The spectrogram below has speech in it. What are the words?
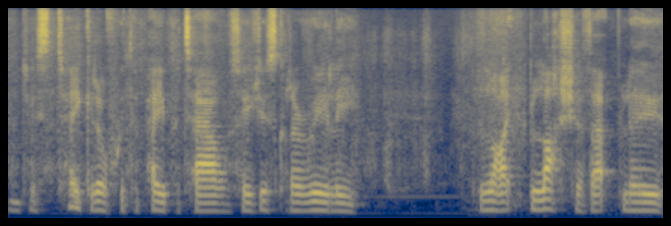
And just take it off with the paper towel. So you've just got a really light blush of that blue.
